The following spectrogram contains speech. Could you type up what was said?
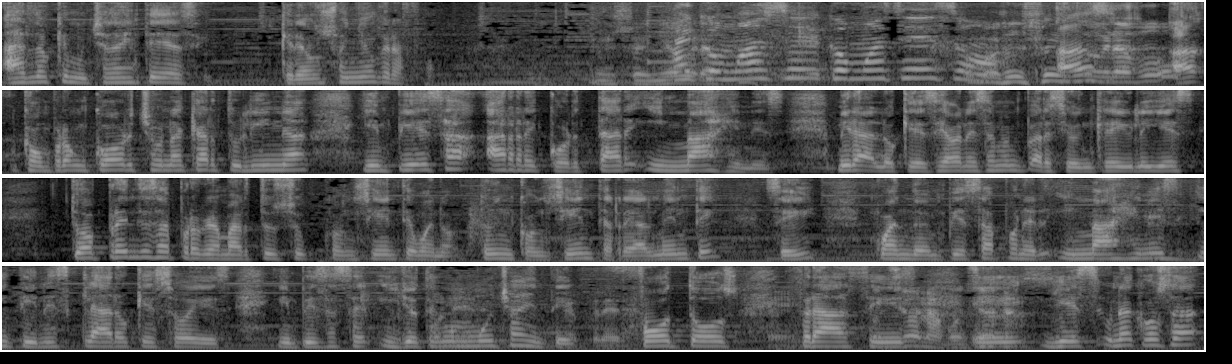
haz lo que mucha gente hace. Crea un sueñógrafo. Un sueño. Ay, ¿cómo hace, cómo hace eso? ¿Cómo es un Haz- sueñógrafo? ah, compra un corcho, una cartulina y empieza a recortar imágenes. Mira, lo que decía Vanessa me pareció increíble y es, tú aprendes a programar tu subconsciente, bueno, tu inconsciente realmente, ¿sí? Cuando empiezas a poner imágenes y tienes claro que eso es, y empiezas a hacer, y yo tengo mucha gente, fotos, frases, Funciona, funciona. eh, y es una cosa,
